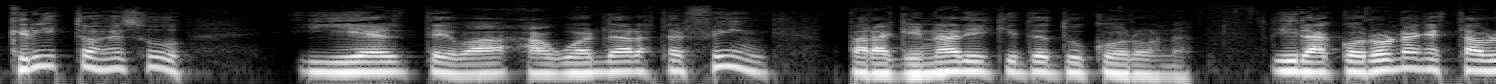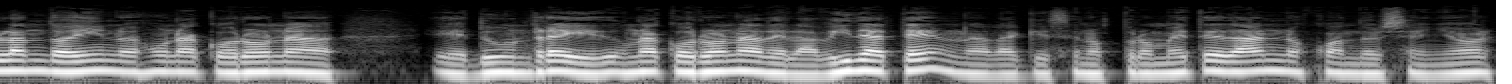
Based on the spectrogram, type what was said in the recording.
Cristo Jesús, y Él te va a guardar hasta el fin para que nadie quite tu corona. Y la corona que está hablando ahí no es una corona eh, de un rey, es una corona de la vida eterna, la que se nos promete darnos cuando el Señor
